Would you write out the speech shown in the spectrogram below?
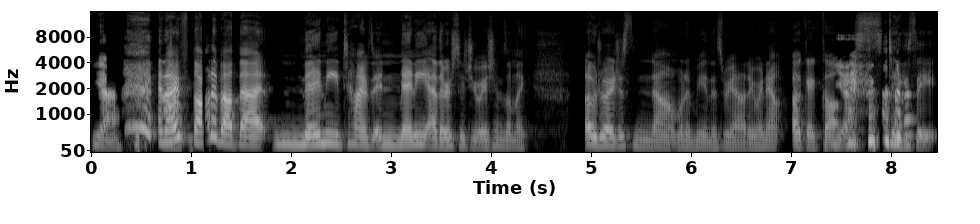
Yeah. And I've thought about that many times in many other situations. I'm like, oh, do I just not want to be in this reality right now? Okay, cool. Yes. Take a seat.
